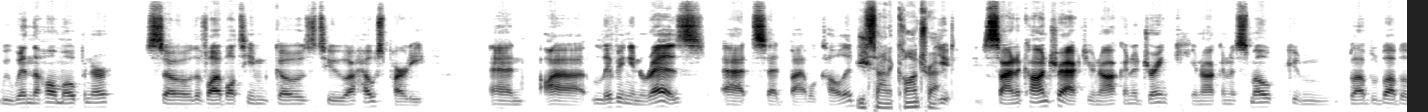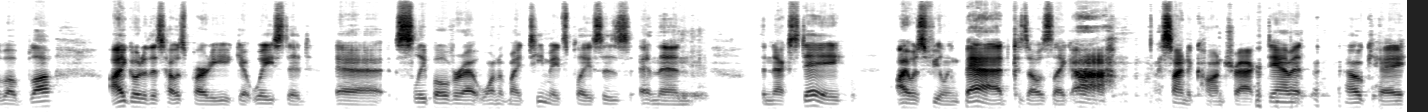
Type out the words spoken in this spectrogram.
We win the home opener, so the volleyball team goes to a house party, and uh, living in res at said Bible college, You sign a contract. you, you sign a contract. You're not going to drink. You're not going to smoke. And blah blah blah blah blah blah. I go to this house party, get wasted, uh, sleep over at one of my teammates' places, and then the next day, I was feeling bad because I was like, ah, I signed a contract. Damn it. Okay.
